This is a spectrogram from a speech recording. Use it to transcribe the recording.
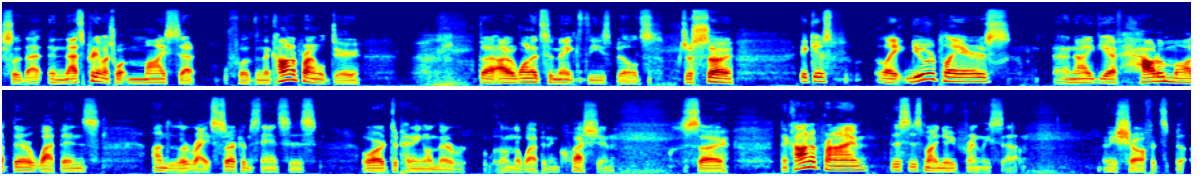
So that and that's pretty much what my set for the Nikana Prime will do. That I wanted to make these builds just so it gives like newer players an idea of how to mod their weapons under the right circumstances or depending on their on the weapon in question. So, the Nikana Prime, this is my new friendly setup. Let me show off its build.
